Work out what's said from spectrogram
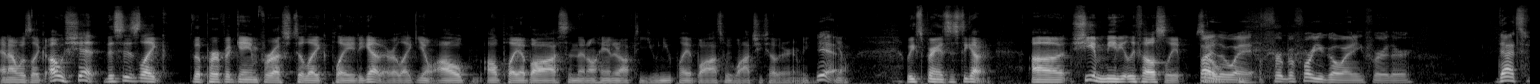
and I was like, "Oh shit, this is like." the perfect game for us to like play together like you know i'll i'll play a boss and then i'll hand it off to you and you play a boss we watch each other and we Yeah. you know, we experience this together uh she immediately fell asleep By the way, for before you go any further, that's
